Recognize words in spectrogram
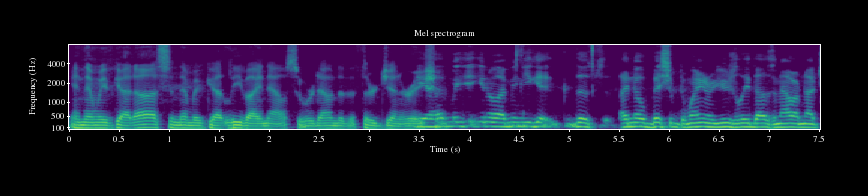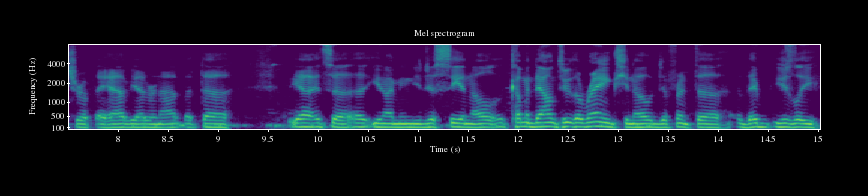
and then we've got us, and then we've got Levi now, so we're down to the third generation. Yeah, I mean, you know, I mean, you get the. I know Bishop Dwenger usually does an hour. I'm not sure if they have yet or not, but uh, yeah, it's a. you know, I mean, you just see seeing all coming down through the ranks. You know, different. Uh, they usually.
